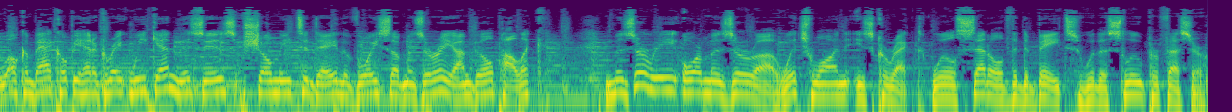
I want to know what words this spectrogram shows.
Welcome back. Hope you had a great weekend. This is Show Me Today, the voice of Missouri. I'm Bill Pollock. Missouri or Missouri, which one is correct? We'll settle the debate with a SLU professor.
